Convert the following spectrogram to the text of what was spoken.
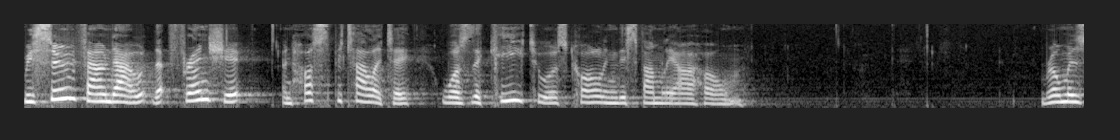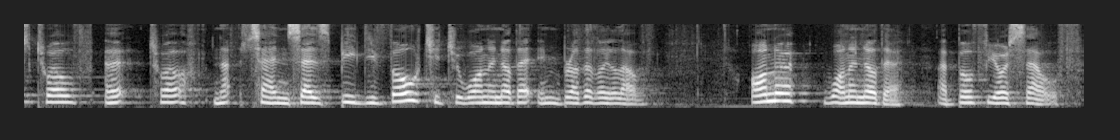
We soon found out that friendship and hospitality was the key to us calling this family our home. Romans 12, uh, 12 10 says, Be devoted to one another in brotherly love. Honor one another above yourself.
